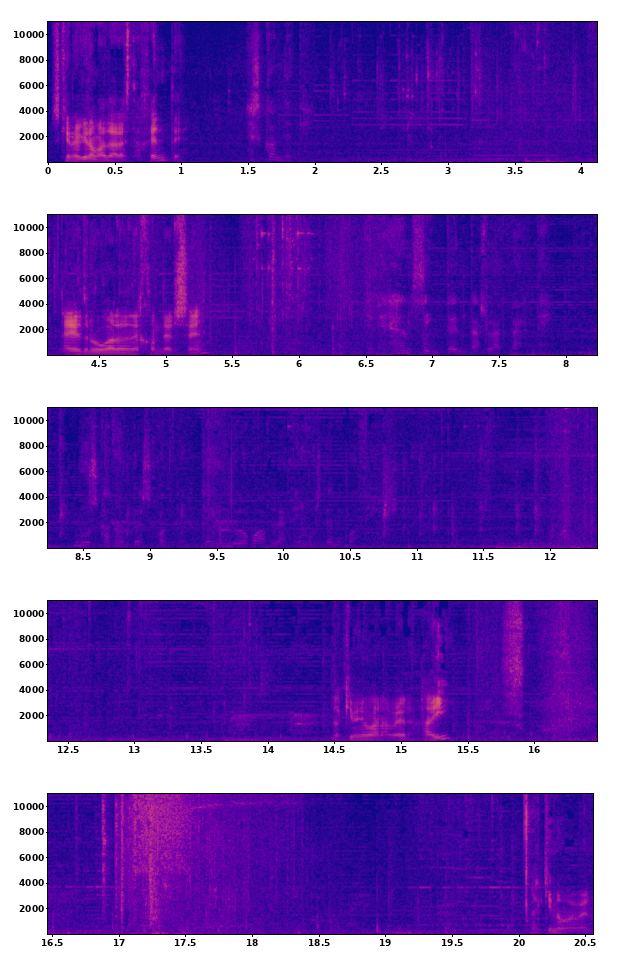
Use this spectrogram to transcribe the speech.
Es que no quiero matar a esta gente. Escóndete. Hay otro lugar donde esconderse, ¿eh? Te verán si intentas largarte. Busca dónde esconderte y luego hablaremos de negocios. Aquí me van a ver. ¿Ahí? Aquí no me ven.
